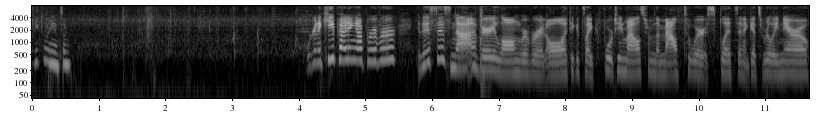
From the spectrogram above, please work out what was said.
Here go, handsome. We're gonna keep heading upriver. This is not a very long river at all. I think it's like 14 miles from the mouth to where it splits and it gets really narrow.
